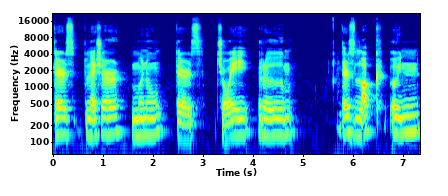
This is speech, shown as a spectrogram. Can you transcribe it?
There's pleasure, mõnu. There's joy, room there's luck in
